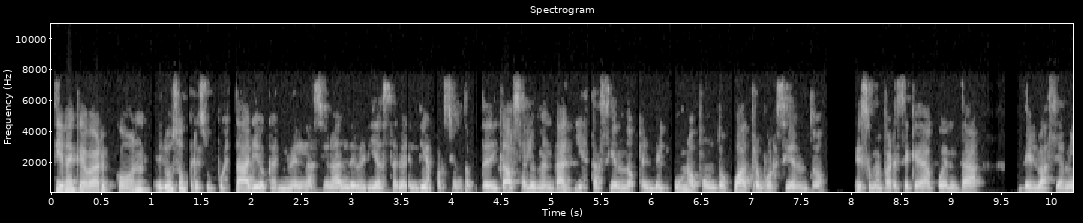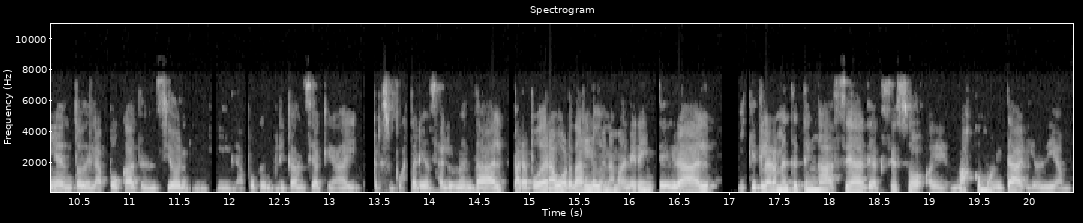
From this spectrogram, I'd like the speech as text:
tiene que ver con el uso presupuestario que a nivel nacional debería ser el 10% dedicado a salud mental y está siendo el del 1.4%. Eso me parece que da cuenta del vaciamiento, de la poca atención y, la poca implicancia que hay presupuestaria en salud mental, para poder abordarlo de una manera integral y que claramente tenga, sea de acceso eh, más comunitario, digamos.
